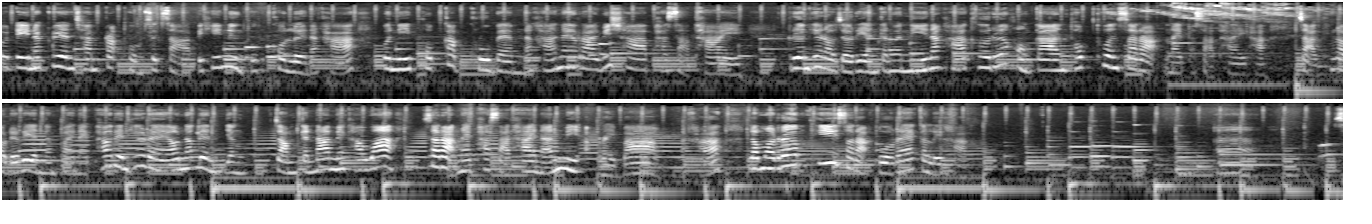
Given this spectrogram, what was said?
สวัสดีนักเรียนชั้นประถมศึกษาปีที่ 1 ทุกคนเลยนะคะ วันนี้พบกับครูแบมนะคะ ในรายวิชาภาษาไทย เรื่องที่เราจะเรียนกันวันนี้นะคะ คือเรื่องของการทบทวนสระในภาษาไทยค่ะ จากที่เราได้เรียนกันไปในภาคเรียนที่แล้ว นักเรียนยังจำกันได้ไหมคะว่า สระในภาษาไทยนั้นมีอะไรบ้างนะคะ เรามาเริ่มที่สระตัวแรกกันเลยค่ะ ส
